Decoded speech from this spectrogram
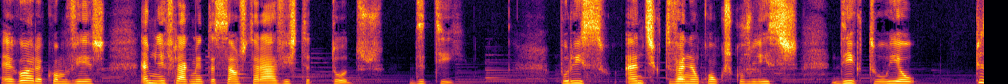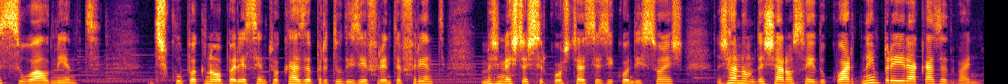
Agora, como vês, a minha fragmentação estará à vista de todos, de ti. Por isso, antes que te venham com coscovilhices, digo-te eu pessoalmente. Desculpa que não apareça em tua casa para tu dizer frente a frente, mas nestas circunstâncias e condições já não me deixaram sair do quarto nem para ir à casa de banho.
